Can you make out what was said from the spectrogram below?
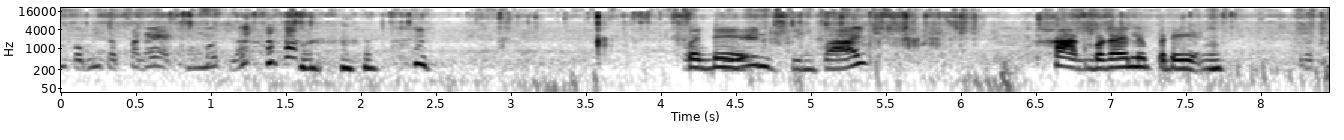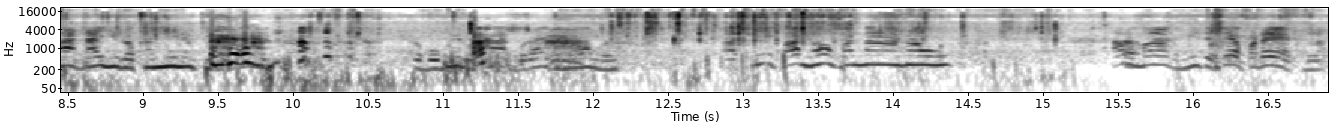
ำก็มีแต่ปลาแรกทั้งหมดแล้วประเดกกินกินไปขาดบ่ได้เลยประเดกจะคาดได้อยู่หรอกคำนี้นะพี่กระบอกไม่รู้คาดบ่ได้พี่น้องเลยอาชีพบ้านนอกบ้านนาเฮาทำมากมีแต่แก้วปลาแรกละ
